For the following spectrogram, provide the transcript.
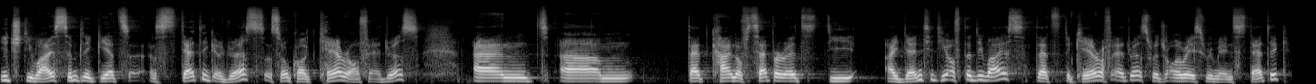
each device simply gets a static address, a so-called care of address, and um, that kind of separates the identity of the device, that's the care of address, which always remains static,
